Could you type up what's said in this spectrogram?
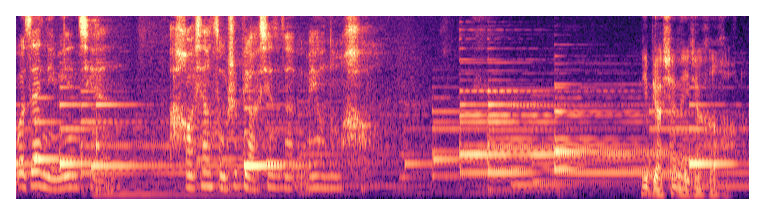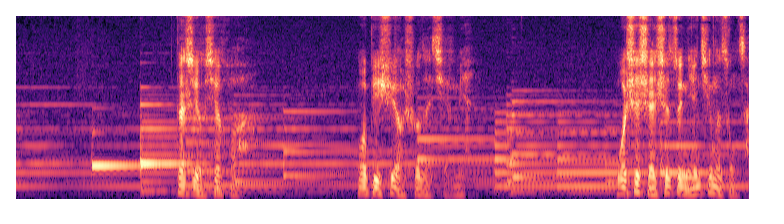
我在你面前，好像总是表现的没有那么好。你表现的已经很好了。但是有些话，我必须要说在前面。我是沈氏最年轻的总裁。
